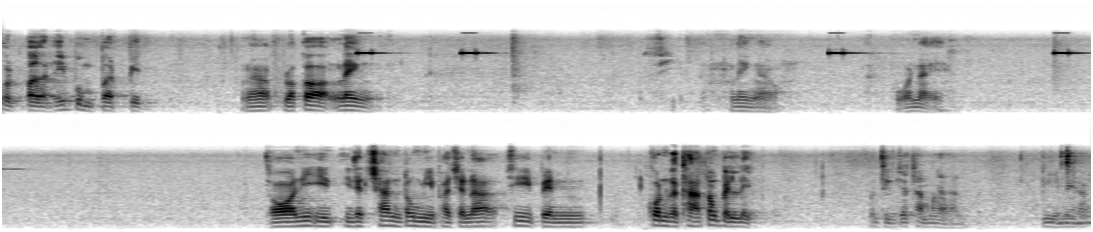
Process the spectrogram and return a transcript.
กดเปิดนี่ปุ่มเปิดปิดนะครับ แล้วก็เร่ง เร่งเอา หัวไหน อ๋อ นี่อินดักชันต้องมีภาชนะที่เป็นก้นกระทะต้องเป็นเหล็ก มันถึงจะทำงาน มีไหมครับ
